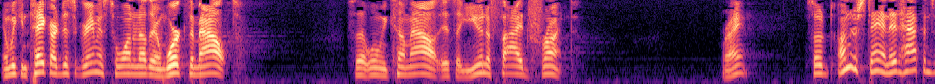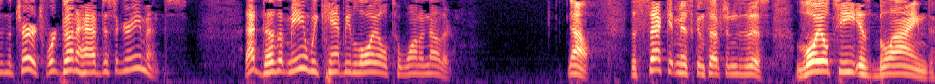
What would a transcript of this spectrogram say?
And we can take our disagreements to one another and work them out so that when we come out, it's a unified front. Right? So understand, it happens in the church. We're going to have disagreements. That doesn't mean we can't be loyal to one another. Now, the second misconception is this loyalty is blind.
